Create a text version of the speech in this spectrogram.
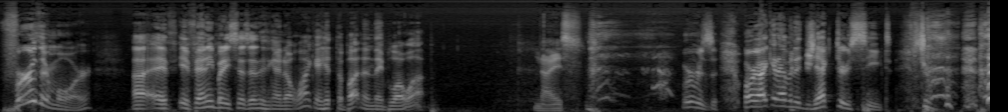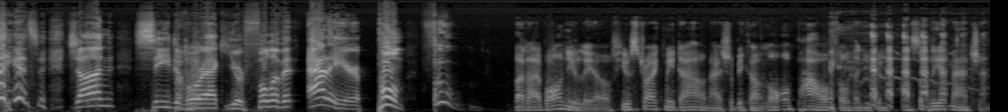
furthermore, Uh, if if anybody says anything I don't like, I hit the button and they blow up. Nice. Or, was, or I could have an ejector seat. John C. Dvorak, you're full of it. Out of here. Boom. Boom. But I warn you, Leo, if you strike me down, I shall become more powerful than you can possibly imagine.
